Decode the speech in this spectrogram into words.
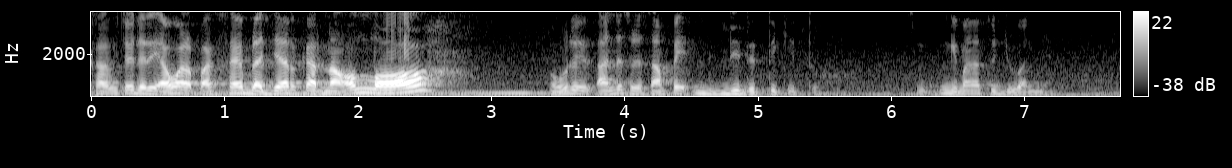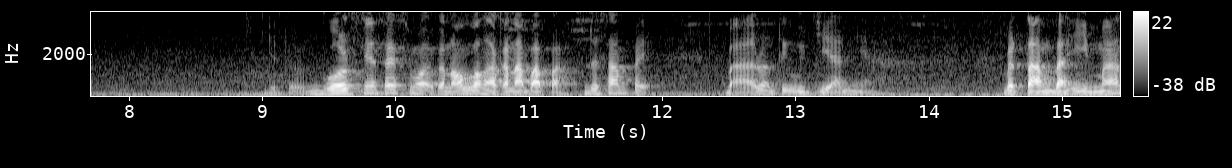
Kalau kecuali dari awal Pak, saya belajar karena Allah Nah, udah Anda sudah sampai di, di detik itu. Gimana tujuannya? Gitu. Goalsnya saya semua karena Allah nggak kena apa-apa. Sudah sampai. Baru nanti ujiannya. Bertambah iman,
